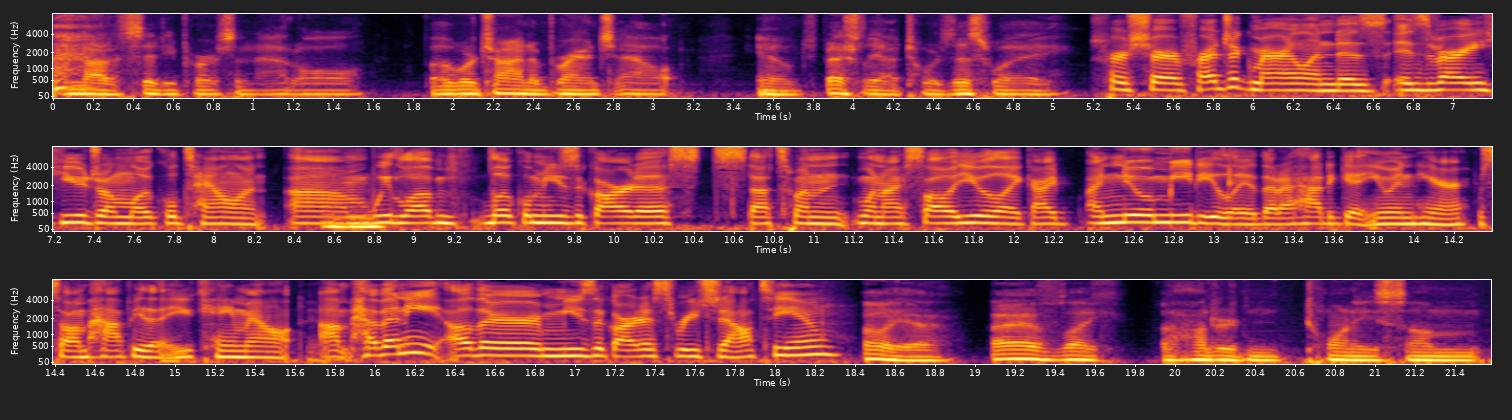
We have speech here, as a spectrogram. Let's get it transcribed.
I'm not a city person at all. But we're trying to branch out. You know, especially out towards this way. For sure, Frederick, Maryland is is very huge on local talent. Um, We love local music artists. That's when when I saw you, like I, I knew immediately that I had to get you in here. So I'm happy that you came out. Um, have any other music artists reached out to you? Oh yeah, I have like 120 some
